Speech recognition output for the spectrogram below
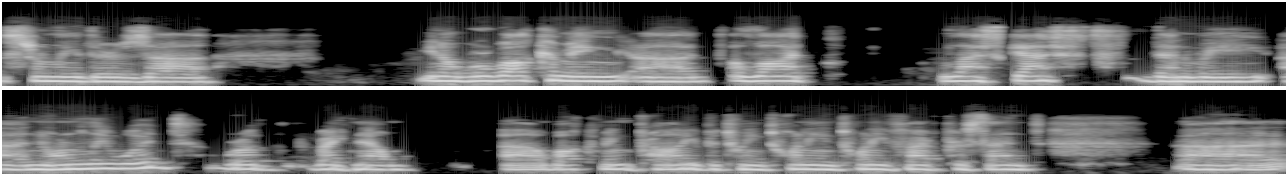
certainly, there's uh, you know we're welcoming a lot less guests than we uh, normally would. We're right now uh, welcoming probably between 20 and 25 percent uh,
